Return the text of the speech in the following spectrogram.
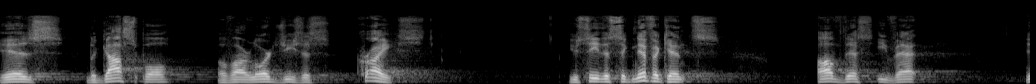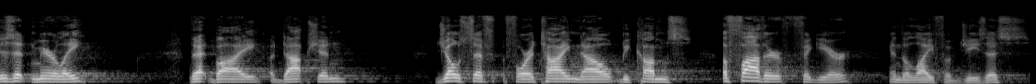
is the gospel of our Lord Jesus Christ. You see the significance of this event Is it merely that by adoption, Joseph, for a time now, becomes a father figure in the life of Jesus.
